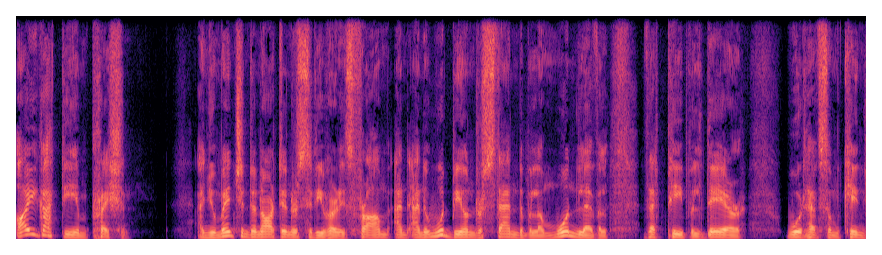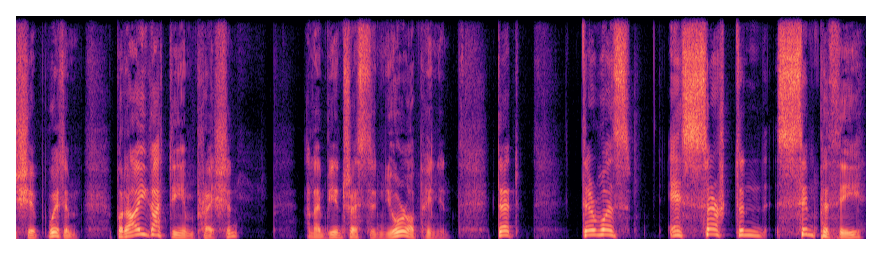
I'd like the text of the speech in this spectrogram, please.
I got the impression, and you mentioned the North Inner City where he's from, and, and it would be understandable on one level that people there would have some kinship with him. But I got the impression, and I'd be interested in your opinion, that there was a certain sympathy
